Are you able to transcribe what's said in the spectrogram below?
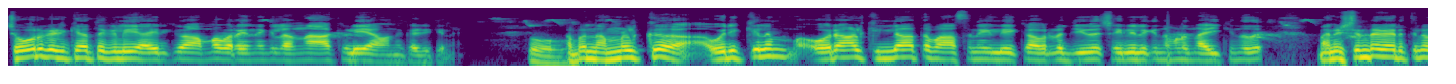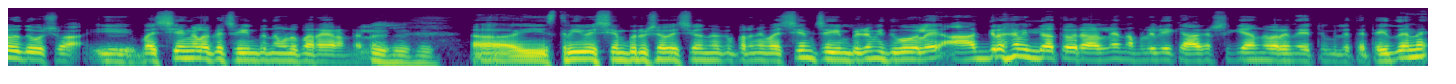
ചോറ് കഴിക്കാത്ത കിളി ആയിരിക്കും അമ്മ പറയുന്നെങ്കിൽ അന്ന് ആ കിളിയാവുന്നു കഴിക്കുന്നത് അപ്പൊ നമ്മൾക്ക് ഒരിക്കലും ഒരാൾക്കില്ലാത്ത വാസനയിലേക്ക് അവരുടെ ജീവിതശൈലിയിലേക്ക് നമ്മൾ നയിക്കുന്നത് മനുഷ്യന്റെ കാര്യത്തിലും അത് ദോഷമാണ് ഈ വശ്യങ്ങളൊക്കെ ചെയ്യുമ്പോൾ നമ്മൾ പറയാറുണ്ടല്ലോ. ഈ സ്ത്രീ വശ്യം പുരുഷ വശ്യം എന്നൊക്കെ പറഞ്ഞ് വശ്യം ചെയ്യുമ്പോഴും ഇതുപോലെ ആഗ്രഹമില്ലാത്ത ഒരാളിനെ നമ്മളിലേക്ക് ആകർഷിക്കുക എന്ന് പറയുന്ന ഏറ്റവും വലിയ തെറ്റ്. ഇത് തന്നെ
